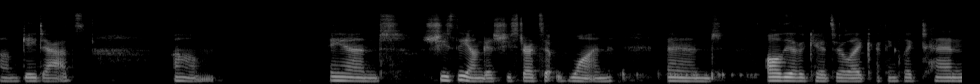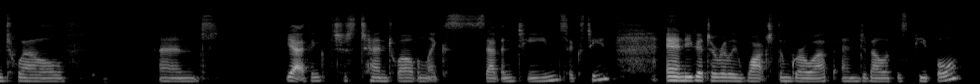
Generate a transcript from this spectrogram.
um, gay dads. Um, and she's the youngest. She starts at one, and all the other kids are like, I think like 10, 12, and yeah, I think it's just 10, 12, and like 17, 16. And you get to really watch them grow up and develop as people.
